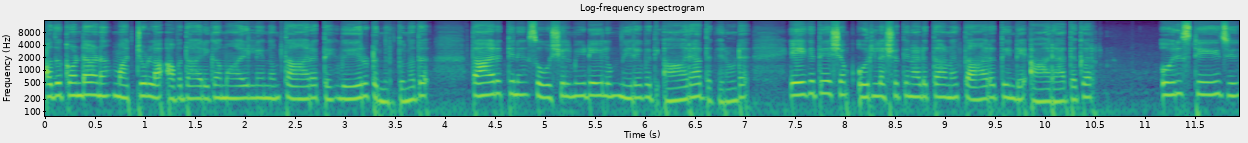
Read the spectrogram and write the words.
അതുകൊണ്ടാണ് മറ്റുള്ള അവതാരികമാരിൽ നിന്നും താരത്തെ വേറിട്ടു നിർത്തുന്നത്. താരത്തിന് സോഷ്യൽ മീഡിയയിലും നിരവധി ആരാധകരുണ്ട്. ഏകദേശം ഒരു ലക്ഷത്തിനടുത്താണ് താരത്തിന്റെ ആരാധകർ. ഒരു സ്റ്റേജ്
